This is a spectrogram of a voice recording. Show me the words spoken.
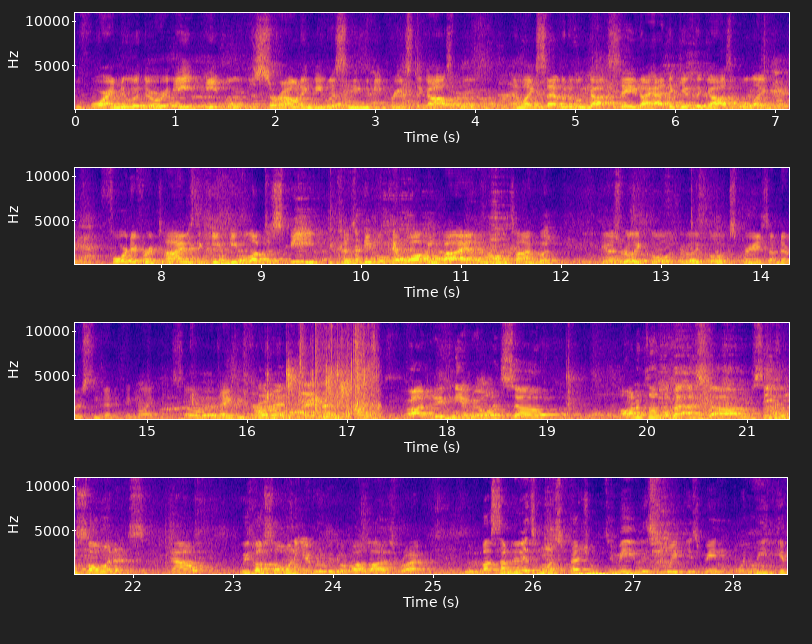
before I knew it, there were eight people just surrounding me, listening to me preach the gospel. And like seven of them got saved. I had to give the gospel like four different times to keep people up to speed because people kept walking by at the wrong time. But it was really cool. It was a really cool experience. I've never seen anything like it. So thank you for that. All right, good evening, everyone. So, I want to talk about um, season soul winners. Now, we go soul winning every week of our lives, right? But something that's more special to me this week has been when we give,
